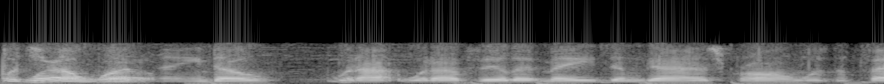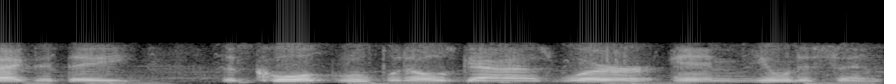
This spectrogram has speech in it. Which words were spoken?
But you Well, know one well- thing though, what I what I feel that made them guys strong was the fact that they, the core group of those guys were in unison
